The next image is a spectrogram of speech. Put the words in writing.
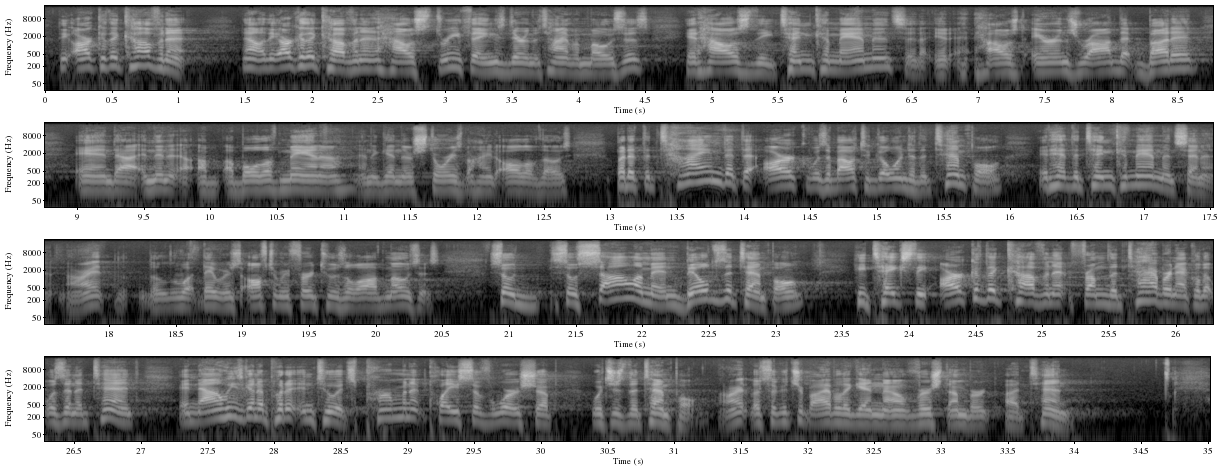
The Ark of the Covenant. Now, the Ark of the Covenant housed three things during the time of Moses. It housed the Ten Commandments, it, it housed Aaron's rod that budded, and, uh, and then a, a, bowl of manna. And again, there's stories behind all of those. But at the time that the ark was about to go into the temple, it had the Ten Commandments in it, all right? The, what they was often referred to as the law of Moses. So, so Solomon builds the temple. He takes the Ark of the Covenant from the tabernacle that was in a tent, and now he's going to put it into its permanent place of worship, which is the temple. All right, let's look at your Bible again now, verse number uh, 10.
